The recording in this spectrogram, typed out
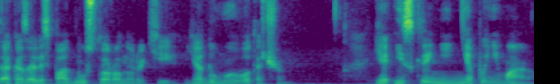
оказались по одну сторону реки, я думаю вот о чем. Я искренне не понимаю,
